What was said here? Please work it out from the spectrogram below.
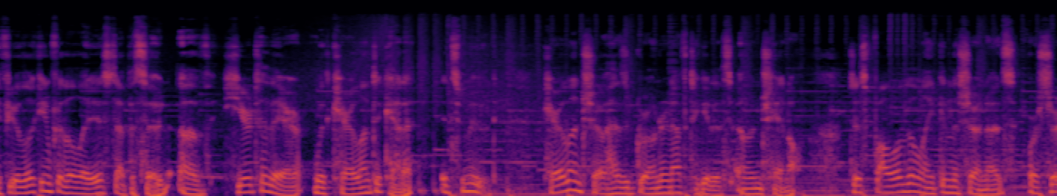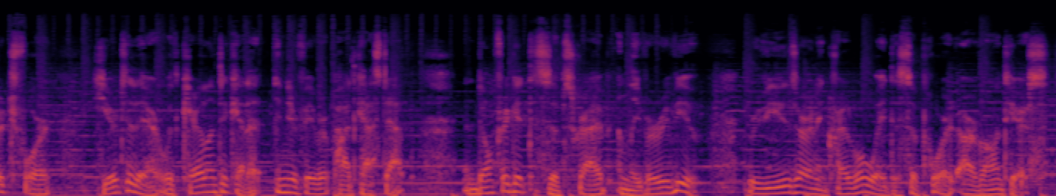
If you're looking for the latest episode of Here to There with Carolyn Takeda, it's Mood. Carolyn's show has grown enough to get its own channel. Just follow the link in the show notes or search for Here to There with Carolyn Takeda in your favorite podcast app. And don't forget to subscribe and leave a review. Reviews are an incredible way to support our volunteers.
